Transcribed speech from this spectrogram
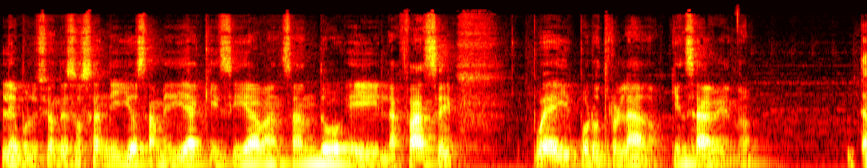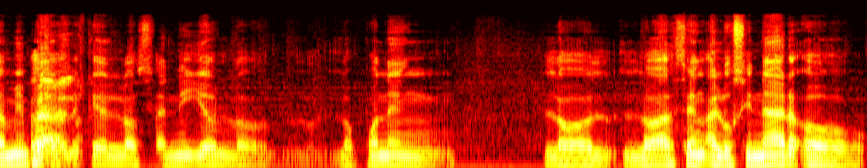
la evolución de esos anillos a medida que sigue avanzando eh, la fase, puede ir por otro lado, quién sabe, ¿no? También parece que los anillos lo, lo ponen, lo, lo hacen alucinar o,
